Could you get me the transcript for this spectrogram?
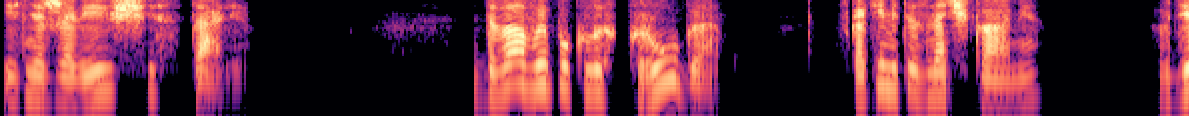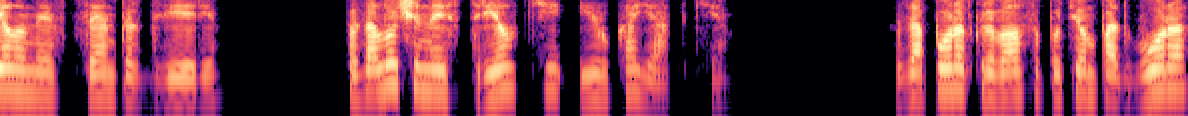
из нержавеющей стали. Два выпуклых круга с какими-то значками, вделанные в центр двери, позолоченные стрелки и рукоятки. Запор открывался путем подбора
